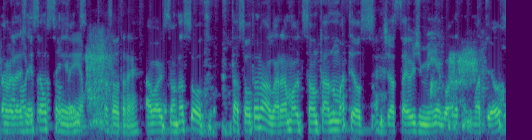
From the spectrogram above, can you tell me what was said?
Na verdade, nem são tá 100 solta aí, anos. a maldição tá solta, né? A maldição tá solta. Tá solta não, agora a maldição tá no Matheus. Já saiu de mim, agora tá no Matheus.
